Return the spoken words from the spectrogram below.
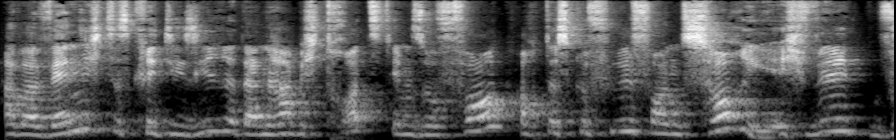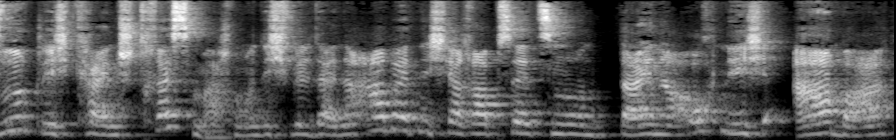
Aber wenn ich das kritisiere, dann habe ich trotzdem sofort auch das Gefühl von, sorry, ich will wirklich keinen Stress machen und ich will deine Arbeit nicht herabsetzen und deine auch nicht. Aber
